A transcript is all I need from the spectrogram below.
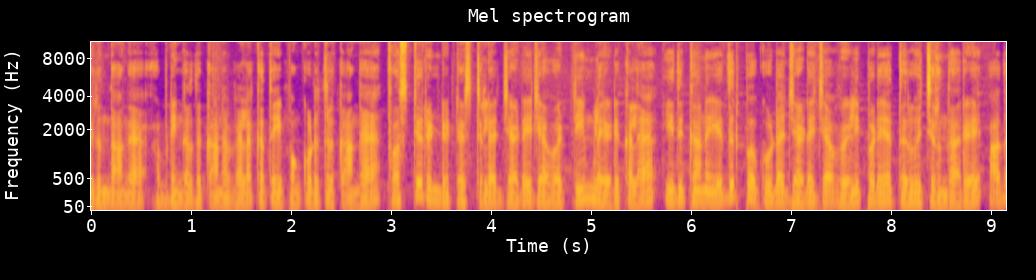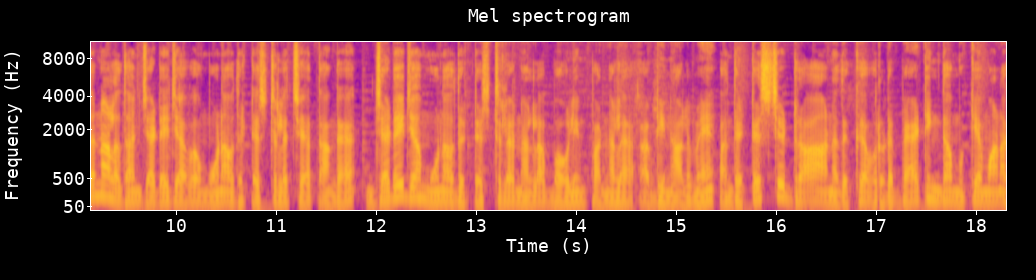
இருந்தாங்க அப்படிங்கிறதுக்கான விளக்கத்தை இப்போ கொடுத்துருக்காங்க. ஃபர்ஸ்ட் ரெண்டு டெஸ்ட்ல ஜடேஜாவை டீம்ல எடுக்கல. இதுக்கான எதிர்ப்பை கூட ஜடேஜா வெளிப்படையா தெரிவிச்சிருந்தாரு. அதனால தான் ஜடேஜாவை மூணாவது டெஸ்ட்ல சேர்த்தாங்க. ஜடேஜா மூணாவது டெஸ்ட்ல நல்லா பவுலிங் பண்ணல அப்படின்னாலுமே அந்த டெஸ்ட் டிரா ஆனதுக்கு அவரோட பேட்டிங் தான் முக்கியமான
